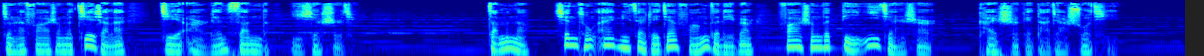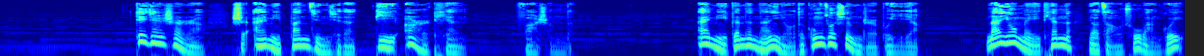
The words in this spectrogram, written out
竟然发生了接下来接二连三的一些事情。咱们呢？先从艾米在这间房子里边发生的第一件事儿开始给大家说起。这件事儿啊，是艾米搬进去的第二天发生的。艾米跟她男友的工作性质不一样，男友每天呢要早出晚归，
